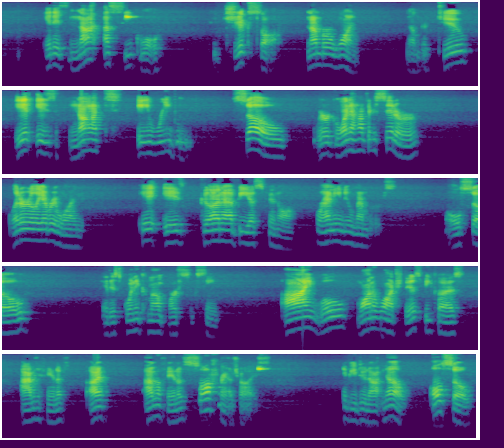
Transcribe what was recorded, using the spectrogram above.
it is not a sequel to Jigsaw. Number one. Number two, it is not a reboot. So, we're going to have to consider, literally everyone, it is gonna be a spin-off for any new members. Also, it is going to come out March 16th. I will want to watch this because I'm a fan of I I'm a fan of Saw franchise. If you do not know. Also,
